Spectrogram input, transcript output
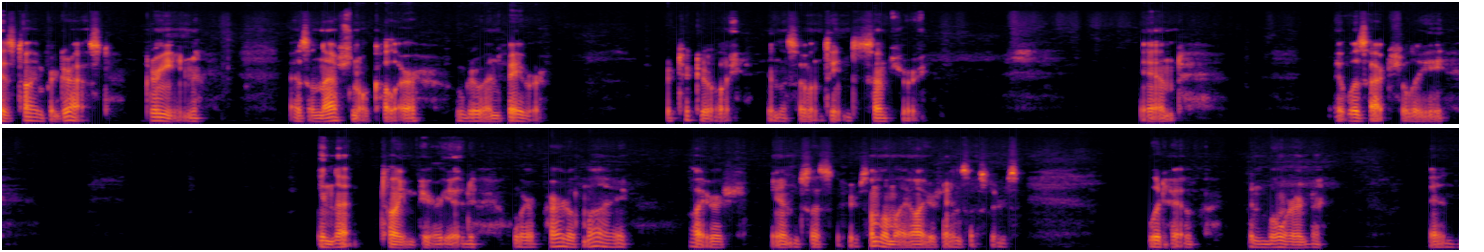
As time progressed, green, as a national color, grew in favor, particularly in the seventeenth century. And it was actually in that time period where part of my Irish ancestors, some of my Irish ancestors, would have been born and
